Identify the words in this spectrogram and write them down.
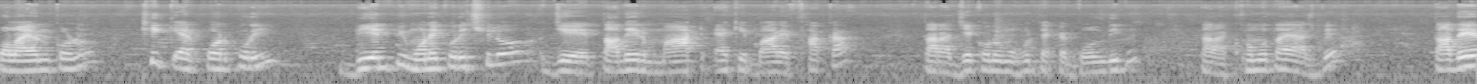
পলায়ন করল, ঠিক এর পরপরই বিএনপি মনে করেছিল যে তাদের মাঠ একেবারে ফাঁকা, তারা যে কোনো মুহূর্তে একটা গোল দিবে, তারা ক্ষমতায় আসবে। তাদের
